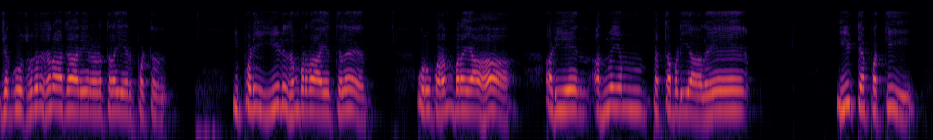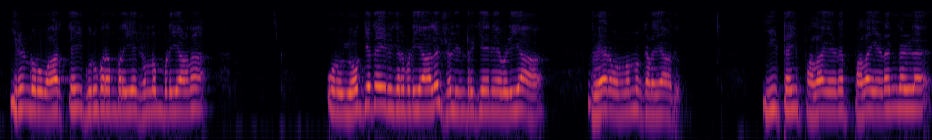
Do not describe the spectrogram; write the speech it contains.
ஜகு சுதர்சனாச்சாரியர் இடத்துல ஏற்பட்டது. இப்படி ஈடு சம்பிரதாயத்தில் ஒரு பரம்பரையாக அடியேன் அன்வயம் பெற்றபடியாலே ஈட்டை பற்றி இரண்டொரு வார்த்தை குரு பரம்பரையை சொல்லும்படியான ஒரு யோக்கியதை இருக்கிறபடியாலே சொல்லிட்டு இருக்கேனே வழியா வேற ஒன்றும் கிடையாது. ஈட்டை பல இட பல இடங்களில்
